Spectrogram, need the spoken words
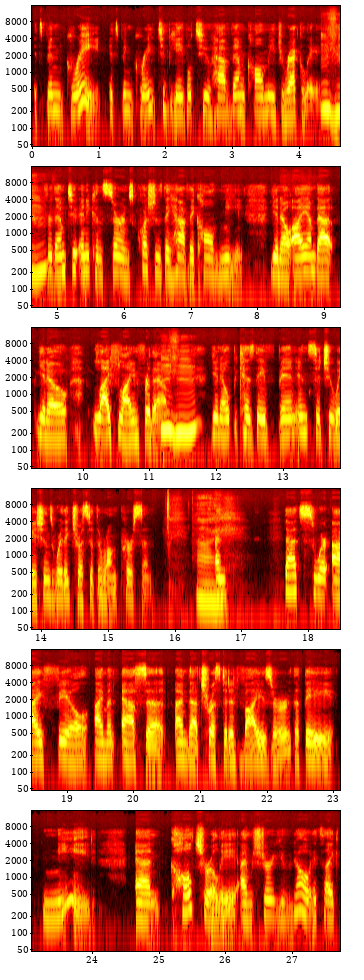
It's been great. It's been great to be able to have them call me directly. Mm-hmm. For them to any concerns, questions they have, they call me. You know, I am that, you know, lifeline for them, mm-hmm. you know, because they've been in situations where they trusted the wrong person. And that's where I feel I'm an asset. I'm that trusted advisor that they need. And culturally, I'm sure you know, it's like,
